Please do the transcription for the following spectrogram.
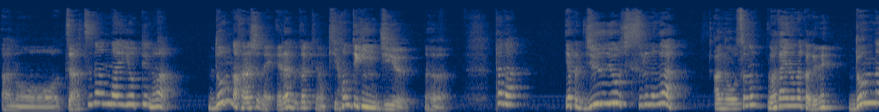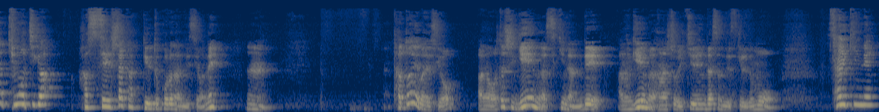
あの雑談内容っていうのはどんな話をね選ぶかっていうのは基本的に自由、うん、ただやっぱ重要視するのがあのその話題の中でねどんな気持ちが発生したかっていうところなんですよね、うん、例えばですよあの私ゲームが好きなんであのゲームの話を一連に出すんですけれども最近ね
